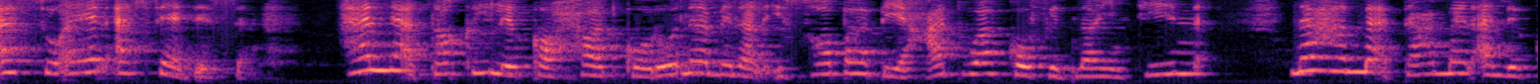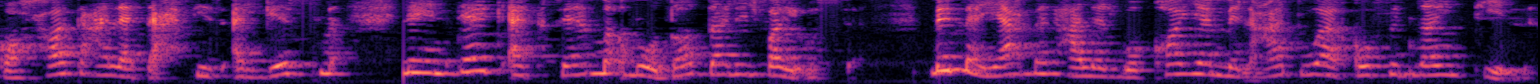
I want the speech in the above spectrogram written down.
السؤال السادس هل تقي لقاحات كورونا من الإصابة بعدوى كوفيد-19 نعم تعمل اللقاحات على تحفيز الجسم لإنتاج أجسام مضادة للفيروس مما يعمل على الوقاية من عدوى كوفيد-19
